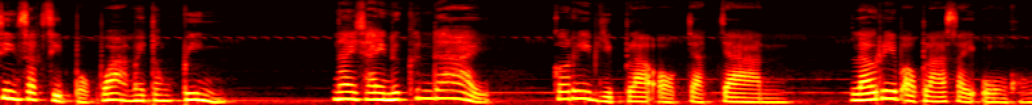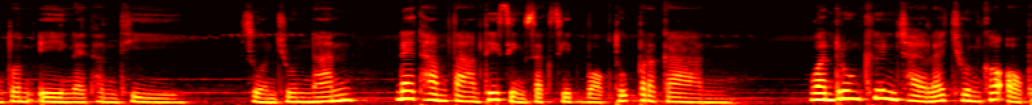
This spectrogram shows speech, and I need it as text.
สิ่งศักดิ์สิทธิ์บอกว่าไม่ต้องปิ้ง นายชัยนึกขึ้นได้ ก็รีบหยิบปลาออกจากจาน แล้วรีบเอาปลาใส่โอ่งของตนเองในทันที ส่วนชุนนั้นได้ทำตามที่สิ่งศักดิ์สิทธิ์บอกทุกประการ วันรุ่งขึ้นชัยและชุนก็ออกไป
